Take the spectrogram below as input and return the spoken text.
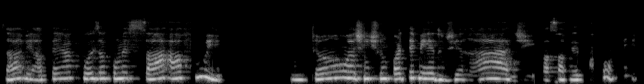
sabe? Até a coisa começar a fluir. Então, a gente não pode ter medo de errar, de passar vergonha,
